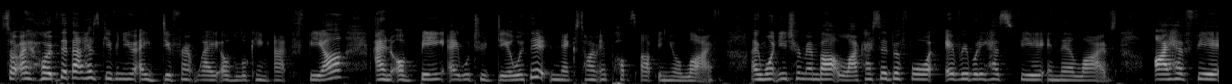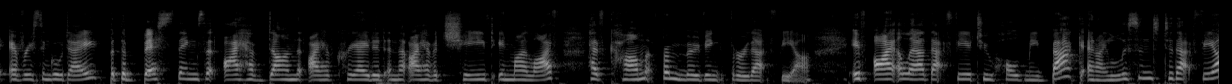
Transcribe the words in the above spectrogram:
So I hope that that has given you a different way of looking at fear and of being able to deal with it next time it pops up in your life. I want you to remember, like I said before, everybody has fear in their lives. I have fear every single day, but the best things that I have done, that I have created, and that I have achieved in my life have come from moving through that fear. If I allowed that fear to hold me back and I listened to that fear,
